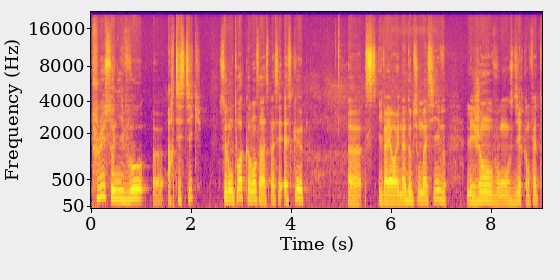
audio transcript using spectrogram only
plus au niveau euh, artistique, selon toi, comment ça va se passer? Est-ce que euh, il va y avoir une adoption massive? Les gens vont se dire qu'en fait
